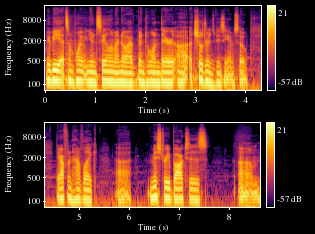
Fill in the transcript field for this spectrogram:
maybe at some point when you're in Salem? I know I've been to one there, uh, a children's museum. So they often have like uh, mystery boxes um,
